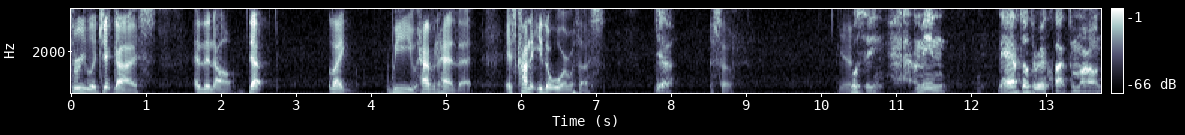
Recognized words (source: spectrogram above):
three legit guys and then uh depth like we haven't had that. It's kind of either or with us. Yeah, so yeah. We'll see. I mean, they have till three o'clock tomorrow.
